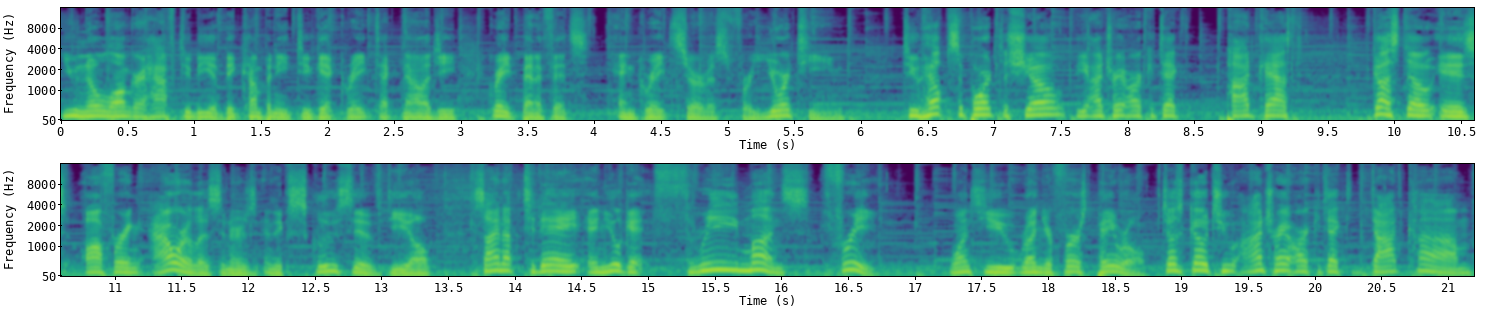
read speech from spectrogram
You no longer have to be a big company to get great technology, great benefits, and great service for your team to help support the show, the EntreArchitect podcast, Gusto is offering our listeners an exclusive deal. Sign up today and you'll get three months free once you run your first payroll. Just go to entrearchitect.com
